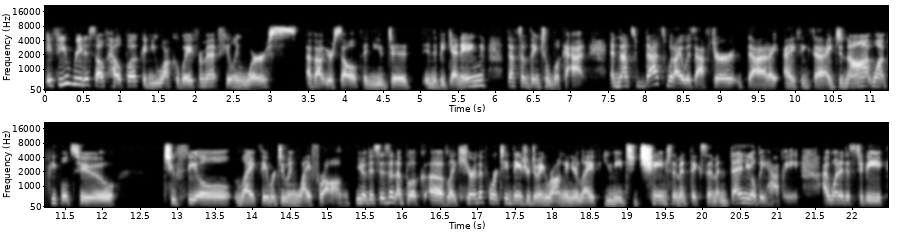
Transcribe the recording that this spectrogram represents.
if you read a self help book and you walk away from it feeling worse about yourself than you did in the beginning, that's something to look at. And that's that's what I was after. That I, I think that I did not want people to to feel like they were doing life wrong. You know, this isn't a book of like, here are the 14 things you're doing wrong in your life. You need to change them and fix them, and then you'll be happy. I wanted this to be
